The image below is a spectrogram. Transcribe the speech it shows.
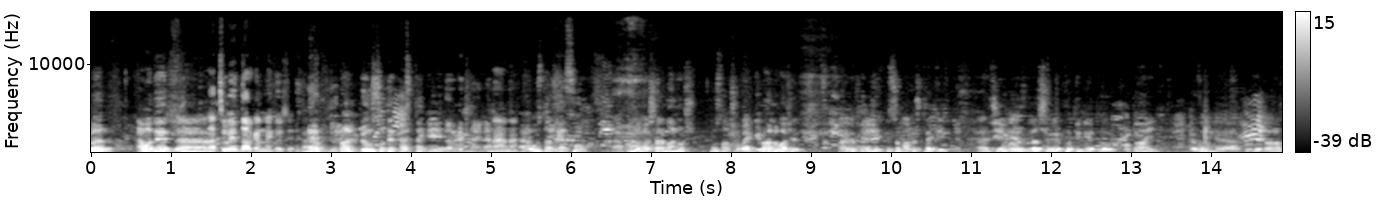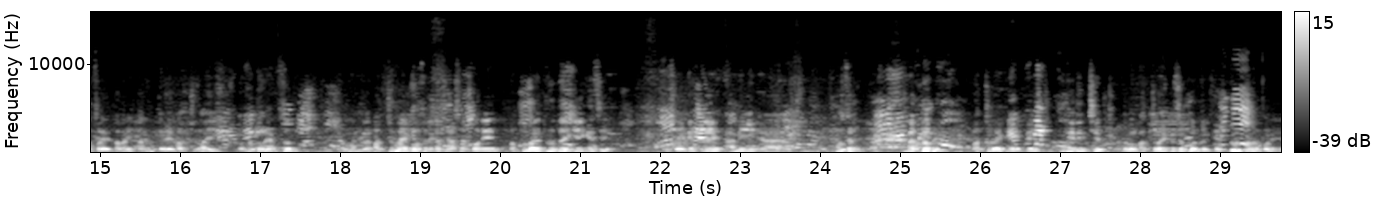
এবার আমাদের বাচ্চা ভাইয়ের দরকার নাই কইছে। প্রাণপ্রিয় উস্তাদের কাছ থেকে না? না উস্তাদ খুব ভালোবাসার মানুষ। উস্তাদ সবাইকে ভালোবাসেন। তার ভিতরে কিছু মানুষ থাকে যে মানুষগুলোর সঙ্গে প্রতিনিয়ত কথা হয় এবং প্রতিনিয়ত আলাপ হয় তা হয়। তার ভিতরে বাচ্চু ভাই অন্যতম একজন। এবং বাচ্চু ভাই বছরের কাছে আসার পরে বাচ্চু ভাই দ্রুত এগিয়ে গেছে। তো সেই ক্ষেত্রে আমি বছর মাধ্যমে বাচ্চু ভাইকে টেস্ট উঠিয়ে দিচ্ছেন এবং বাচ্চু ভাই কিছু বলবেন টেস্ট গ্রহণ করার পরে।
